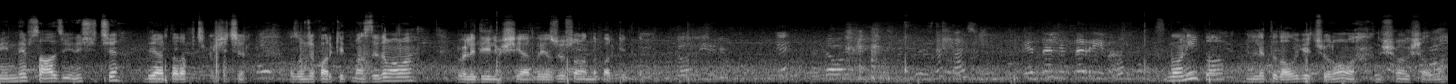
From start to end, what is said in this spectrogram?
indiğim sadece iniş için, diğer tarafı çıkış için. Az önce fark etmez dedim ama öyle değilmiş. Yerde yazıyor son anda fark ettim. Bonito. Milletle dalga geçiyorum ama düşmem inşallah.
